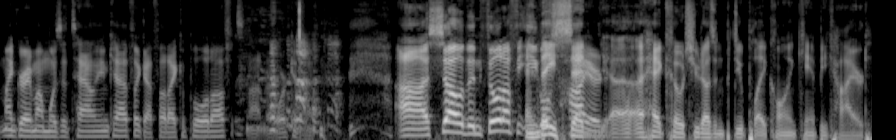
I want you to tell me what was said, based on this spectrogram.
my grandmom was Italian Catholic. I thought I could pull it off. It's not working out. Uh, so then Philadelphia And Eagles they said hired. uh, a head coach who doesn't do play calling can't be hired.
